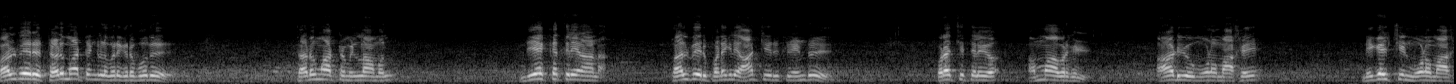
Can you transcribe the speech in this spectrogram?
பல்வேறு தடுமாற்றங்கள் வருகிற போது தடுமாற்றம் இல்லாமல் இந்த இயக்கத்திலே நான் பல்வேறு பணிகளை ஆற்றியிருக்கிறேன் என்று புரட்சித் தலைவர் அம்மா அவர்கள் ஆடியோ மூலமாக நிகழ்ச்சியின் மூலமாக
